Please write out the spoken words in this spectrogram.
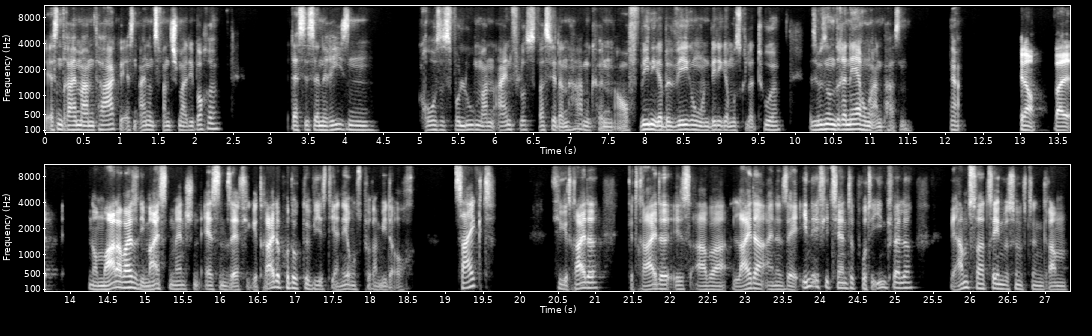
Wir essen dreimal am Tag, wir essen 21 Mal die Woche. Das ist ein riesengroßes Volumen an Einfluss, was wir dann haben können auf weniger Bewegung und weniger Muskulatur. Also wir müssen unsere Ernährung anpassen. Ja. Genau, weil normalerweise die meisten Menschen essen sehr viel Getreideprodukte, wie es die Ernährungspyramide auch zeigt. Viel Getreide. Getreide ist aber leider eine sehr ineffiziente Proteinquelle wir haben zwar 10 bis 15 Gramm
